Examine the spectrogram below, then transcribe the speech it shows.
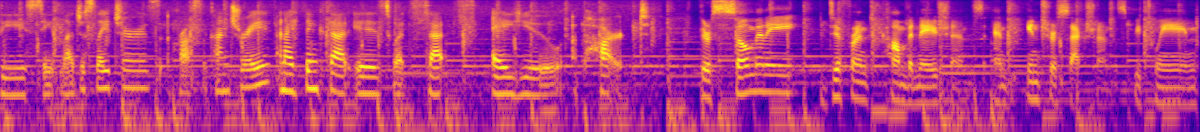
the state legislatures across the country, and I think that is what sets AU apart. There's so many different combinations and intersections between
